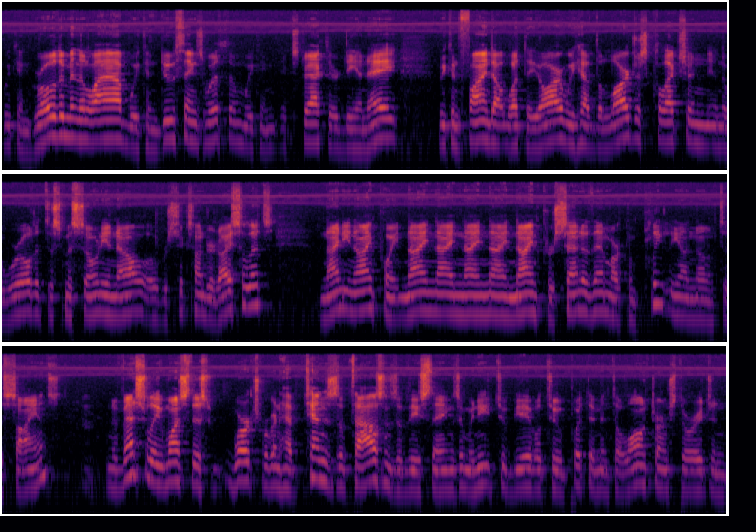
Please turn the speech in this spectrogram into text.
We can grow them in the lab. We can do things with them. We can extract their DNA. We can find out what they are. We have the largest collection in the world at the Smithsonian now, over 600 isolates. 99.99999% of them are completely unknown to science. And eventually, once this works, we're going to have tens of thousands of these things, and we need to be able to put them into long-term storage. And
